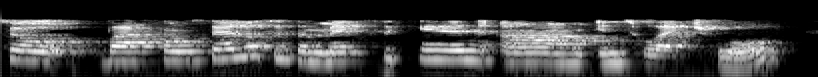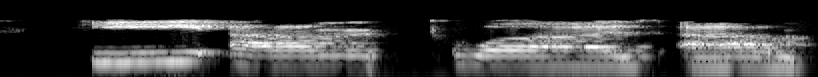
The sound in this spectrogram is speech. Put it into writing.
So Vasconcelos is a Mexican um, intellectual. He um, was um,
